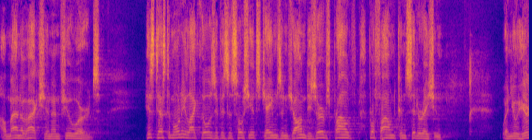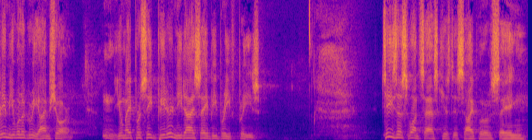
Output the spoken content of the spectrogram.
a man of action and few words. His testimony, like those of his associates James and John, deserves proud, profound consideration. When you hear him, you will agree, I'm sure. You may proceed, Peter. Need I say, be brief, please. Jesus once asked his disciples, saying,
